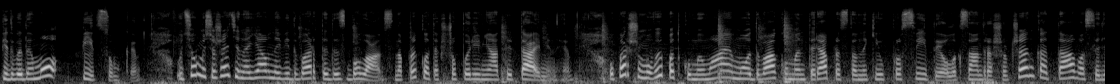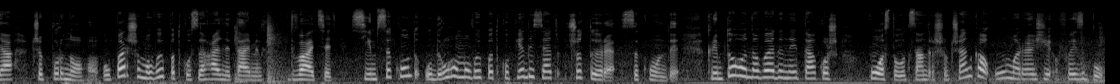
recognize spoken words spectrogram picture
Підведемо підсумки. У цьому сюжеті наявний відвертий дисбаланс, наприклад, якщо порівняти таймінги. У першому випадку ми маємо два коментаря представників просвіти Олександра Шевченка та Василя Чепурного. У першому випадку загальний таймінг 27 секунд, у другому випадку 54 секунди. Крім того, наведений також пост Олександра Шевченка у мережі Facebook.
